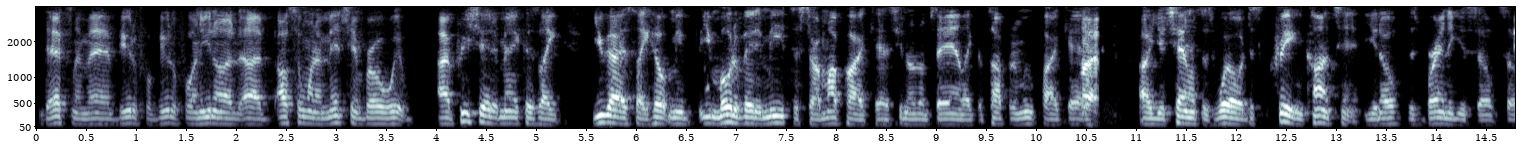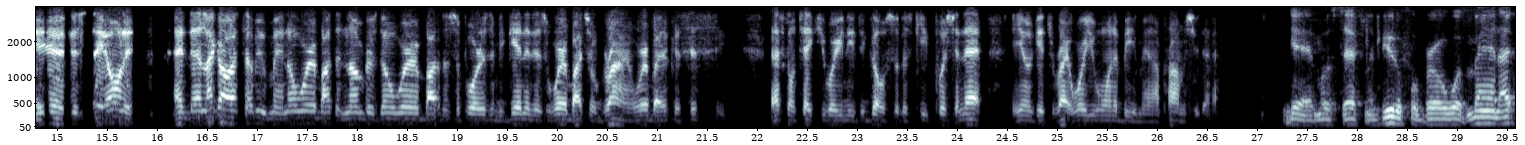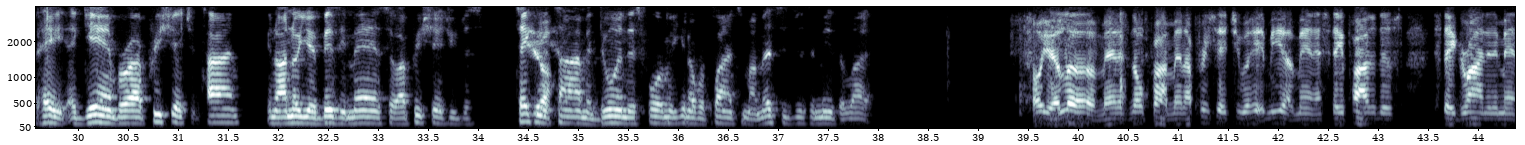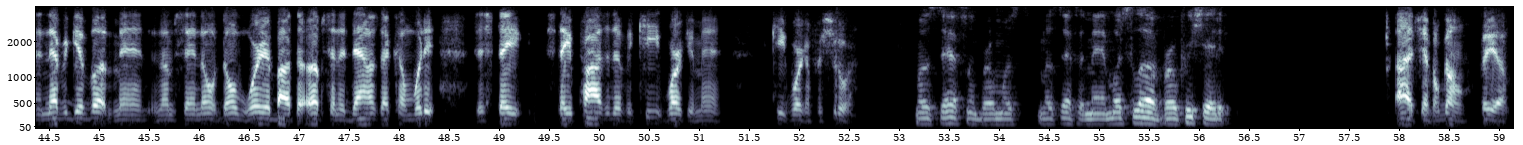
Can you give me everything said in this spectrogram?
Definitely, man. Beautiful, beautiful. And you know, I also want to mention, bro, we, I appreciate it, man, because like you guys like helped me, you motivated me to start my podcast. You know what I'm saying? Like the Top of the Move podcast. Right. Uh, your channels as well, just creating content, you know, just branding yourself. So yeah, just stay on it and then, like I always tell people, man, don't worry about the numbers, don't worry about the supporters in the beginning, just worry about your grind, worry about your consistency. That's gonna take you where you need to go. So just keep pushing that, and you'll get you right where you want to be, man. I promise you that. Yeah, most definitely. Beautiful, bro. What man, I, hey, again, bro, I appreciate your time. You know, I know you're a busy man, so I appreciate you just taking yeah. the time and doing this for me, you know, replying to my messages. It means a lot. Oh yeah, love, man. It's no problem, man. I appreciate you hitting me up, man. And stay positive, stay grinding, man, and never give up, man. And you know what I'm saying don't don't worry about the ups and the downs that come with it. Just stay stay positive and keep working, man. Keep working for sure. Most definitely, bro. Most most definitely, man. Much love, bro. Appreciate it. All right, champ. I'm gone. See ya.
